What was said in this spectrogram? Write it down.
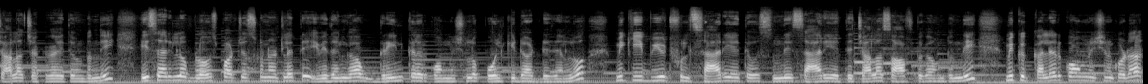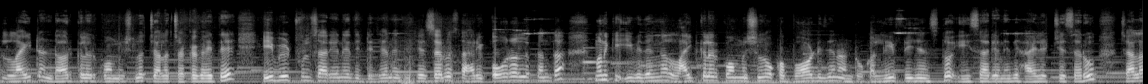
చాలా చక్కగా అయితే ఉంటుంది. ఈ శారీలో బ్లౌజ్ పార్ట్ చూసుకున్నట్లయితే ఈ విధంగా గ్రీన్ కలర్ కాంబినేషన్లో పోల్కి డాట్ డిజైన్లో మీకు ఈ బ్యూటిఫుల్ శారీ అయితే వస్తుంది. శారీ అయితే చాలా సాఫ్ట్గా ఉంటుంది. మీకు కలర్ కాంబినేషన్ కూడా లైట్ అండ్ డార్క్ కలర్ కాంబినేషన్లో చాలా చక్కగా అయితే ఈ బ్యూటిఫుల్ శారీ అనేది డిజైన్ అయితే చేశారు. శారీ ఓవరాల్ లుక్ అంతా మనకి ఈ విధంగా లైట్ కలర్ కాంబినేషన్లో ఒక బాడీ డిజైన్ అంటూ ఒక లీఫ్ డిజైన్స్తో ఈ సారీ అనేది హైలైట్ చేశారు. చాలా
